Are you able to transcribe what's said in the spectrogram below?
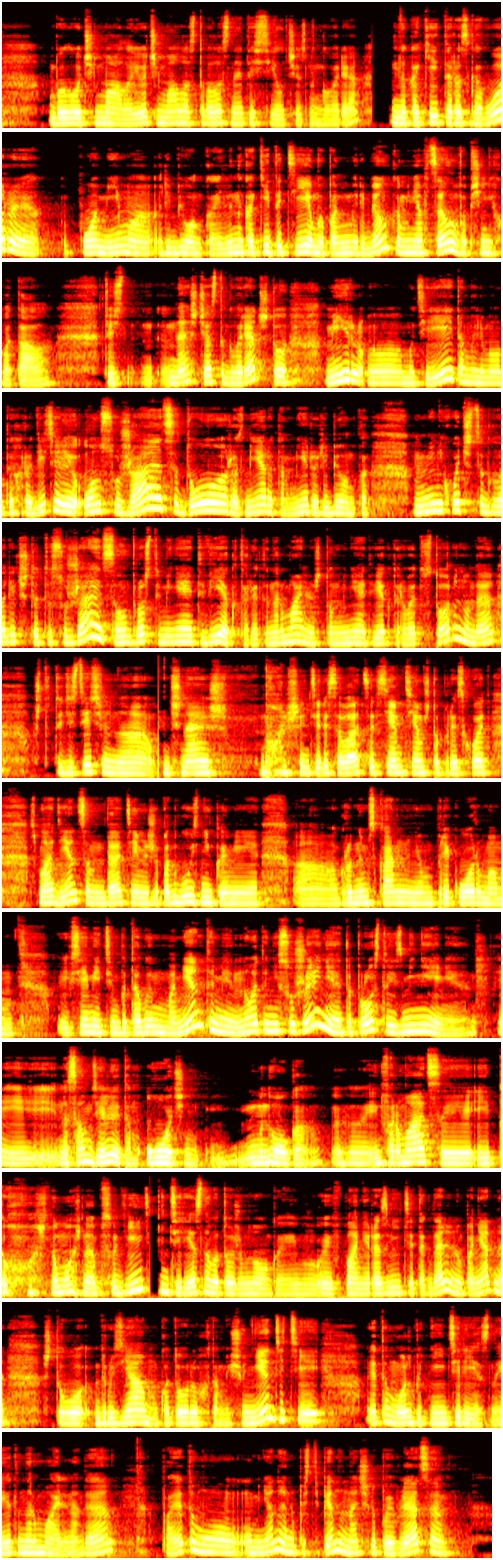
было очень мало, и очень мало оставалось на это сил, честно говоря на какие-то разговоры помимо ребенка или на какие-то темы помимо ребенка меня в целом вообще не хватало. То есть, знаешь, часто говорят, что мир э, матерей там, или молодых родителей, он сужается до размера там, мира ребенка. Мне не хочется говорить, что это сужается, он просто меняет вектор. Это нормально, что он меняет вектор в эту сторону, да, что ты действительно начинаешь больше интересоваться всем тем, что происходит с младенцем, да, теми же подгузниками, а, грудным скармливанием, прикормом и всеми этими бытовыми моментами, но это не сужение, это просто изменение. И на самом деле там очень много э, информации и то, что можно обсудить. Интересного тоже много и в, и в плане развития и так далее. Но понятно, что друзьям, у которых там еще нет детей, это может быть неинтересно, и это нормально, да. Поэтому у меня, наверное, постепенно начали появляться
